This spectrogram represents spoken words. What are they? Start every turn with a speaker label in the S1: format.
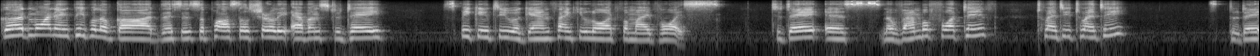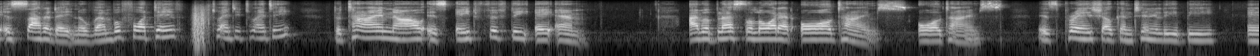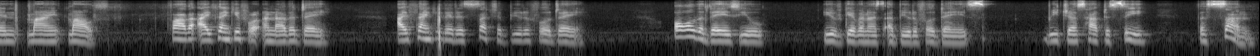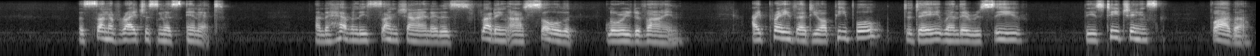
S1: Good morning, people of God. This is Apostle Shirley Evans today, speaking to you again. Thank you, Lord, for my voice. Today is November 14th, 2020. Today is Saturday, November 14th, 2020. The time now is 8:50 a.m. I will bless the Lord at all times, all times. His praise shall continually be in my mouth. Father, I thank you for another day. I thank you that it's such a beautiful day. All the days you you've given us are beautiful days. We just have to see the sun, the sun of righteousness in it, and the heavenly sunshine that is flooding our soul with glory divine. I pray that your people today, when they receive these teachings, Father,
